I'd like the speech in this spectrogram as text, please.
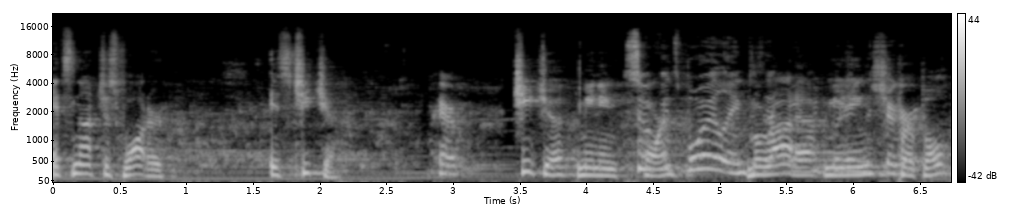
It's not just water. It's chicha. Okay. Chicha meaning So corn. if it's boiling, does that mean Morada meaning purple.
